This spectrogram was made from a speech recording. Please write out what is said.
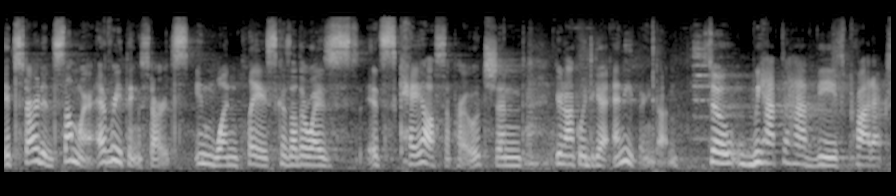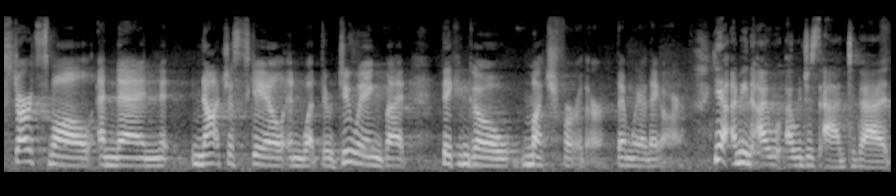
it started somewhere. Everything starts in one place because otherwise it's chaos approach and you're not going to get anything done. So we have to have these products start small and then not just scale in what they're doing, but they can go much further than where they are. Yeah, I mean, I, w- I would just add to that,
